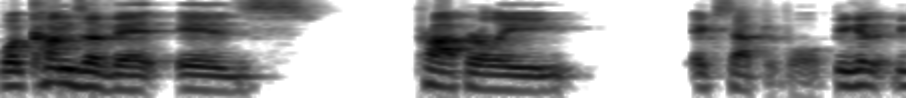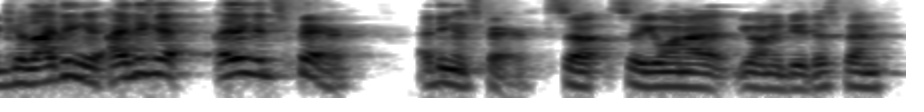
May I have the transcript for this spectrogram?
what comes of it is properly acceptable because because I think I think I think it's fair. I think it's fair. So so you wanna you wanna do this, Ben?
